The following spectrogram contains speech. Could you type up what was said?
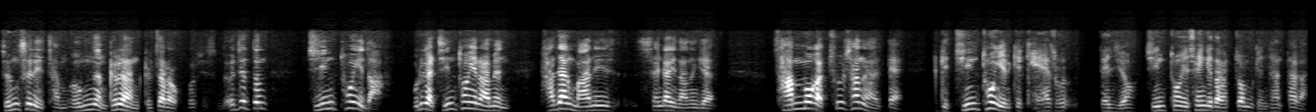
정설이 참 없는 그러한 글자라고 볼 수 있습니다. 어쨌든 진통이다. 우리가 진통이라면 가장 많이 생각이 나는 게 산모가 출산을 할 때 이렇게 진통이 이렇게 계속 되죠. 진통이 생기다가 좀 괜찮다가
